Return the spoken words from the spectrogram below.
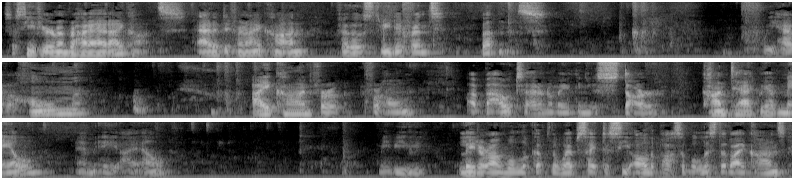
So see if you remember how to add icons. Add a different icon for those three different buttons. We have a home icon for, for home. About, I don't know, maybe you can use star. Contact, we have mail, M-A-I-L. Maybe later on we'll look up the website to see all the possible list of icons,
